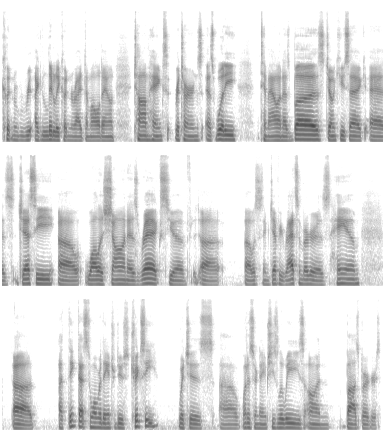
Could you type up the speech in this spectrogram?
couldn't. Re- I literally couldn't write them all down. Tom Hanks returns as Woody. Tim Allen as Buzz. Joan Cusack as Jesse. Uh, Wallace Shawn as Rex. You have uh, uh, what's his name? Jeffrey Ratzenberger as Ham. Uh, I think that's the one where they introduced Trixie, which is uh, what is her name? She's Louise on Bob's Burgers.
